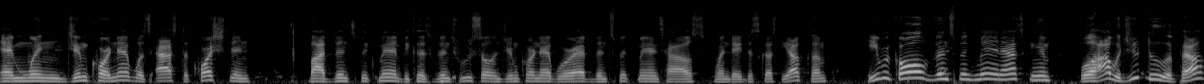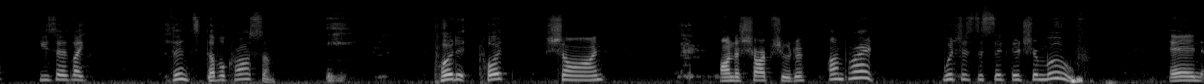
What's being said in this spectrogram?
And when Jim Cornette was asked the question by Vince McMahon, because Vince Russo and Jim Cornette were at Vince McMahon's house when they discussed the outcome, he recalled Vince McMahon asking him, Well, how would you do it, pal? He says, like, Vince, double cross him. Mm-hmm. Put it put Shawn on the sharpshooter on Bret, which is the signature move. And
